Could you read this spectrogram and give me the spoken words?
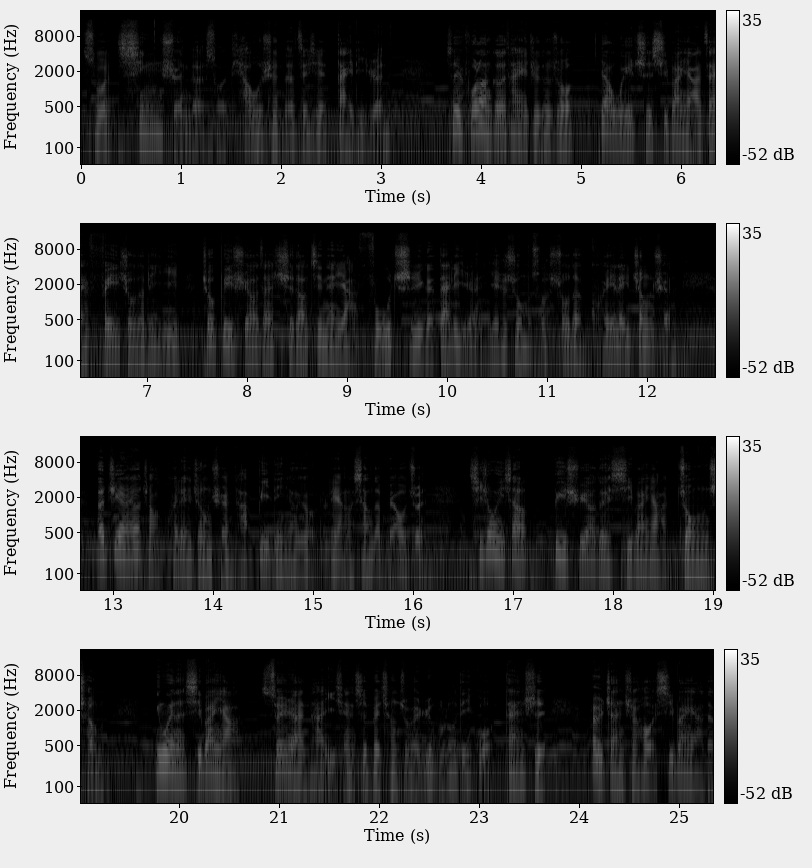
所亲选的、所挑选的这些代理人。所以弗朗哥他也觉得说，要维持西班牙在非洲的利益，就必须要在赤道几内亚扶持一个代理人，也就是我们所说的傀儡政权。而既然要找傀儡政权，它必定要有两项的标准，其中一项必须要对西班牙忠诚，因为呢，西班牙虽然它以前是被称之为日不落帝国，但是二战之后，西班牙的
